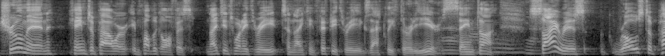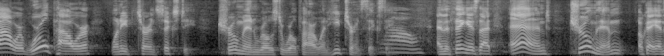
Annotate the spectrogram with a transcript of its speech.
Truman came to power in public office 1923 to 1953, exactly 30 years, wow. same time. Yeah. Cyrus rose to power, world power, when he turned 60. Truman rose to world power when he turned 60. Wow. And the thing is that, and Truman, okay, and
